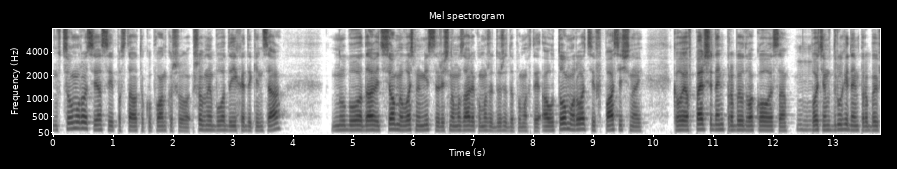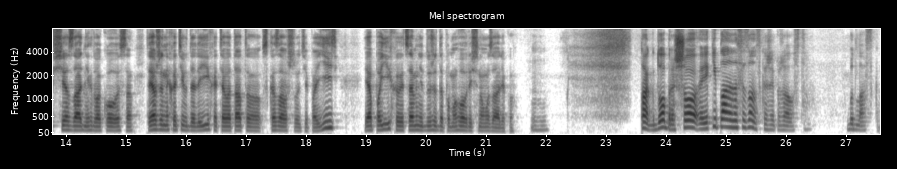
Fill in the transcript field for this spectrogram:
Ну, В цьому році я собі поставив таку планку, що щоб не було доїхати до кінця. Ну, бо навіть сьоме-восьме місце в річному заліку може дуже допомогти. А у тому році, в пасічної, коли я в перший день пробив два колеса, Мгм. потім в другий день пробив ще задніх два колеса, то я вже не хотів далі їхати, але тато сказав, що типа їдь. Я поїхав, і це мені дуже допомогло в річному заліку. Угу. Так, добре. Що, які плани на сезон, скажи, пожалуйста. Будь ласка.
